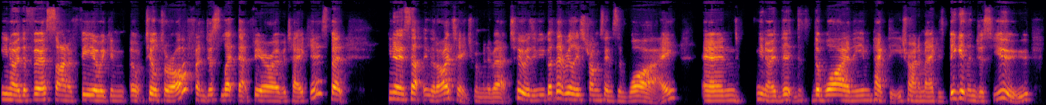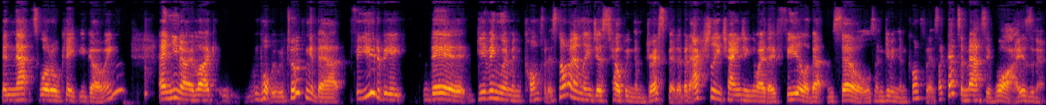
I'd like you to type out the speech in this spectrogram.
you know, the first sign of fear, we can uh, tilt her off and just let that fear overtake us. But, you know, something that I teach women about too is if you've got that really strong sense of why, and you know the the why and the impact that you're trying to make is bigger than just you, then that's what'll keep you going. And you know, like what we were talking about, for you to be they're giving women confidence, not only just helping them dress better, but actually changing the way they feel about themselves and giving them confidence. Like that's a massive why, isn't it?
